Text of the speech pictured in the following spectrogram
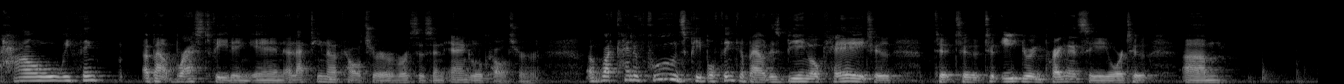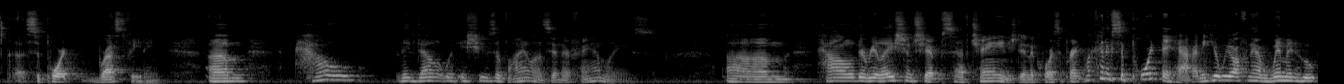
how we think about breastfeeding in a Latina culture versus an Anglo culture, of what kind of foods people think about as being okay to, to, to, to eat during pregnancy or to um, uh, support breastfeeding, um, how they've dealt with issues of violence in their families, um, how their relationships have changed in the course of pregnancy, what kind of support they have. I mean, here we often have women who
